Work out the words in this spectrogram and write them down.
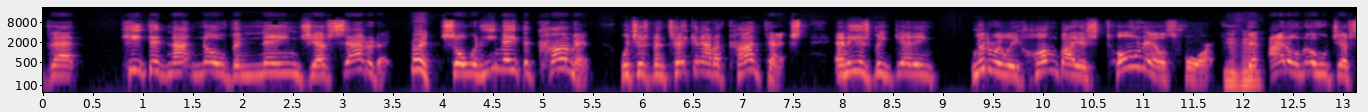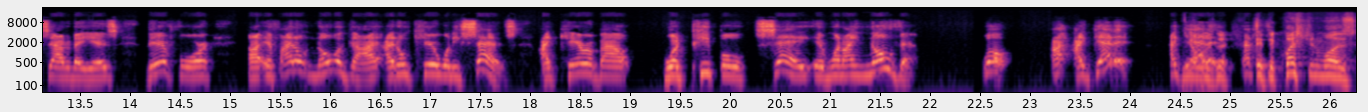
that he did not know the name Jeff Saturday. Right. So when he made the comment, which has been taken out of context, and he has been getting literally hung by his toenails for mm-hmm. that I don't know who Jeff Saturday is. Therefore, uh, if I don't know a guy, I don't care what he says. I care about what people say and when I know them. Well, I, I get it. I get yeah, it. The, if the question was,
